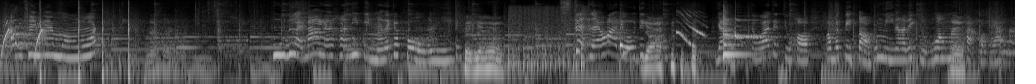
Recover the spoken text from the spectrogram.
ไม่ใช่แม่มดแม่ใครครับหูเหนื่อยมากเลยค่ะนี่ปิ่นมาได้กระโปรงอันนี้เสร็จยังอะ เสร็จแล้วค่ะเดี๋ยวเด็กยัง ยังแต่ว่าเด็กจิ๋วขอเอามาติดต่อพรุ่งนี้นะคะเด็กจิ๋วง่วงมากค่ะขออนุญาตนะ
